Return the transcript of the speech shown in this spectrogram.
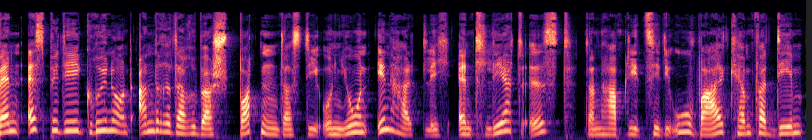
Wenn SPD, Grüne und andere darüber spotten, dass die Union inhaltlich entleert ist, dann haben die CDU-Wahlkämpfer dem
